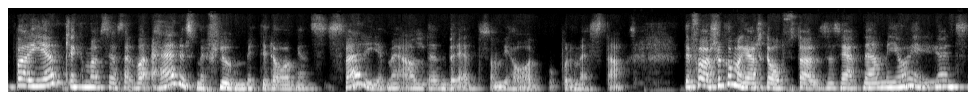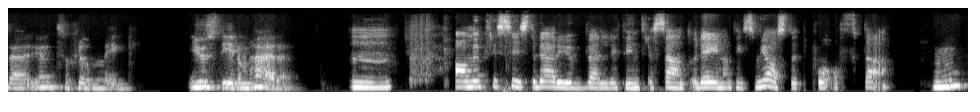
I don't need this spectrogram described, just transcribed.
vad egentligen kan man säga så här, vad är det som är flummigt i dagens Sverige med all den bredd som vi har på, på det mesta? det förekommer ganska ofta så att säga att nej, men jag, är, jag, är inte så, jag är inte så flummig just i de här. Mm. Ja, men precis. Det där är ju väldigt intressant och det är ju någonting som jag har stött på ofta. Mm.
